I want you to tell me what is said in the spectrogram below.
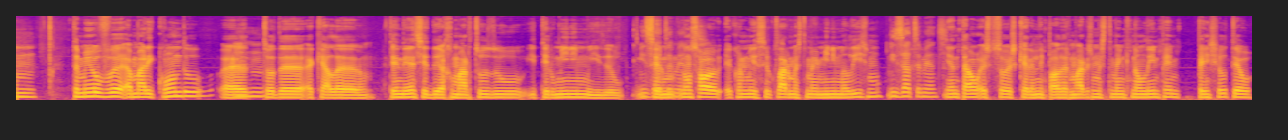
Um, também houve a Maricondo, uh, Uhum. toda aquela tendência de arrumar tudo e ter o mínimo e de, ser não só economia circular, mas também minimalismo. Exatamente. E então as pessoas querem limpar os armários, mas também que não limpem encher o teu.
